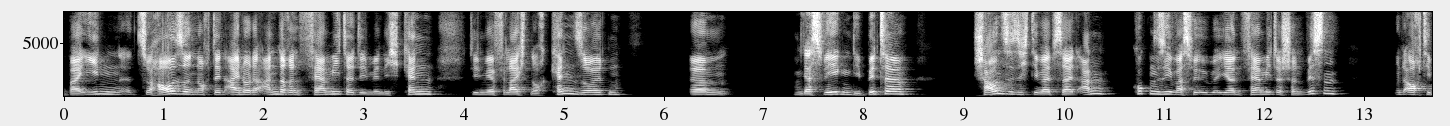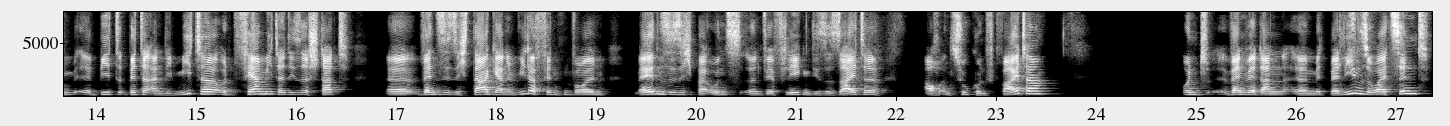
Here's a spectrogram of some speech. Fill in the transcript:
bei Ihnen zu Hause noch den ein oder anderen Vermieter, den wir nicht kennen, den wir vielleicht noch kennen sollten. Ähm, deswegen die Bitte, schauen Sie sich die Website an, gucken Sie, was wir über Ihren Vermieter schon wissen und auch die äh, Bitte an die Mieter und Vermieter dieser Stadt, äh, wenn Sie sich da gerne wiederfinden wollen, melden Sie sich bei uns und wir pflegen diese Seite auch in Zukunft weiter. Und wenn wir dann äh, mit Berlin soweit sind,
